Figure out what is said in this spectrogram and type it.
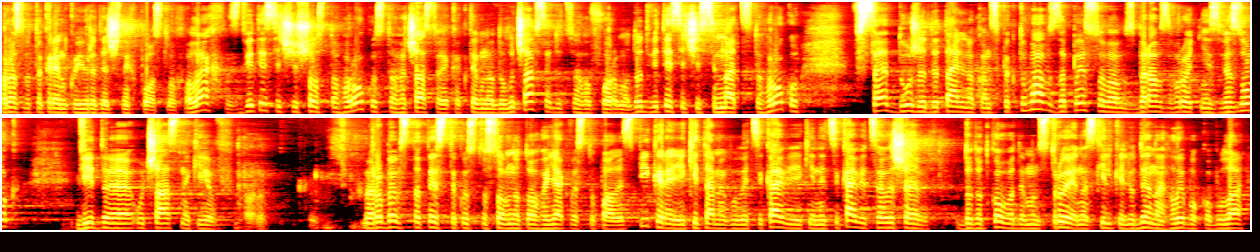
розвиток ринку юридичних послуг. Олег з 2006 року, з того часу, як активно долучався до цього форуму, до 2017 року, все дуже детально конспектував, записував, збирав зворотній зв'язок від е, учасників. Робив статистику стосовно того, як виступали спікери, які теми були цікаві, які не цікаві. Це лише додатково демонструє, наскільки людина глибоко була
